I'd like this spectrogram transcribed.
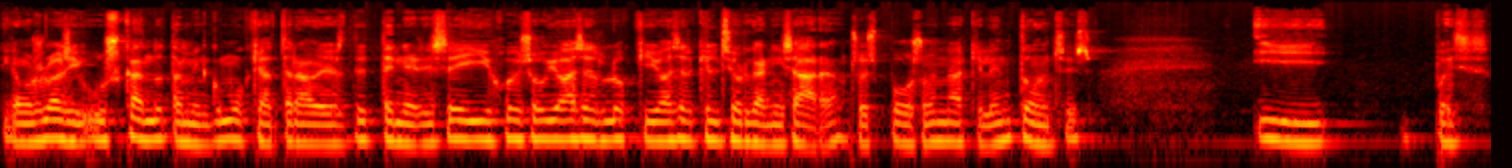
digámoslo así, buscando también como que a través de tener ese hijo, eso iba a ser lo que iba a hacer que él se organizara, su esposo en aquel entonces. Y pues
